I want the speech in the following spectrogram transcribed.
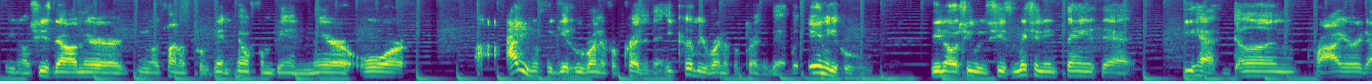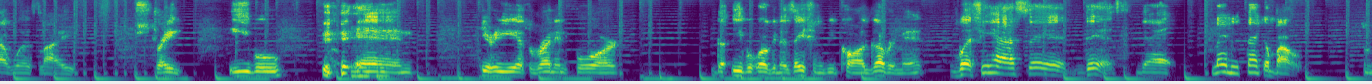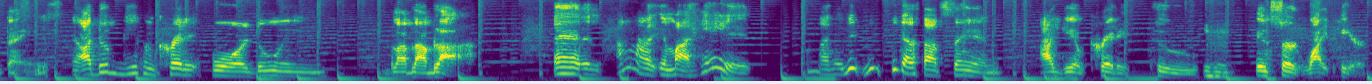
you know, she's down there, you know, trying to prevent him from being mayor or I, even forget who running for president. He could be running for president, but anywho, you know, she was she's mentioning things that he has done prior that was like straight evil, mm-hmm. and here he is running for the evil organization we call government. But she has said this that made me think about some things. And I do give him credit for doing blah blah blah. And I'm like in my head, I'm like, man, we, we, we gotta stop saying I give credit to mm-hmm. insert white here.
